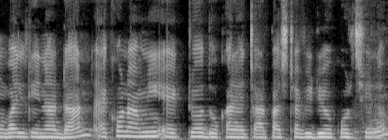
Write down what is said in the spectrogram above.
মোবাইল কেনা ডান। এখন আমি একটু দোকানে চার পাঁচটা ভিডিও করছিলাম।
